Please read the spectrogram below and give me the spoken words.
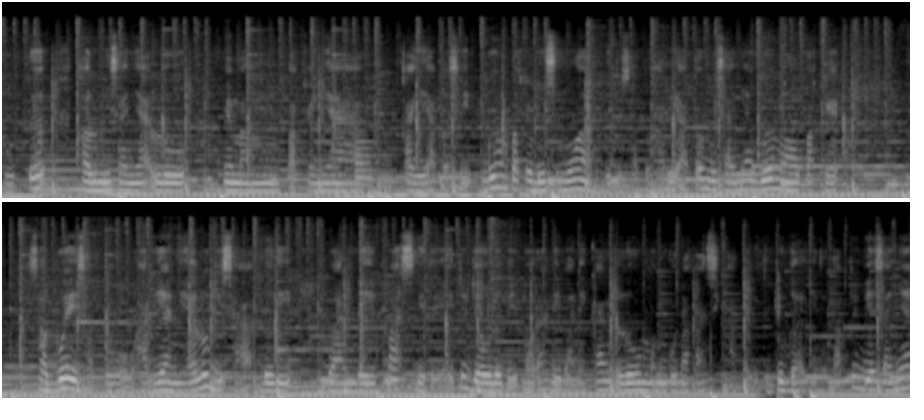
rute. Kalau misalnya lu memang pakainya kayak apa sih gue mau pakai bus semua gitu satu hari. Atau misalnya gue mau pakai subway satu harian ya lu bisa beli one day pass gitu ya. Itu jauh lebih murah dibandingkan lu menggunakan kartu itu juga gitu. Tapi biasanya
